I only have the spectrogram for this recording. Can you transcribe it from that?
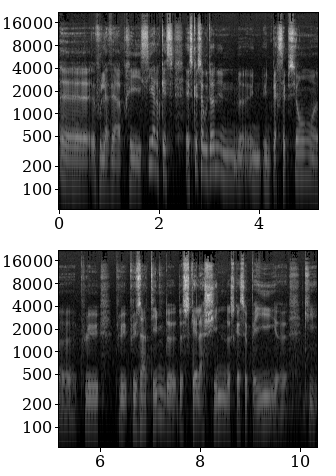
Euh, vous l'avez appris ici. Alors, est-ce que ça vous donne une, perception euh, plus, plus, plus, intime de, ce qu'est la Chine, de ce qu'est ce pays euh, qui,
